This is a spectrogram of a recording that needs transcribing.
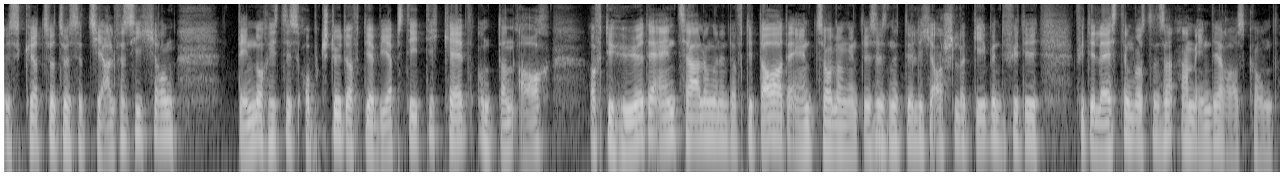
Es gehört zwar zur Sozialversicherung, Dennoch ist es abgestellt auf die Erwerbstätigkeit und dann auch auf die Höhe der Einzahlungen und auf die Dauer der Einzahlungen. Das ist natürlich ausschlaggebend für die, für die Leistung, was dann am Ende rauskommt.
